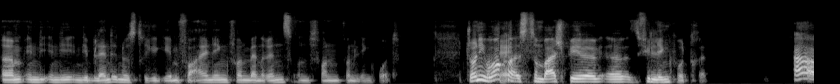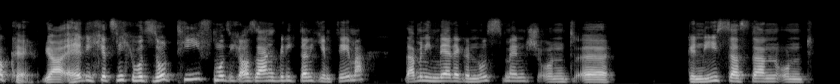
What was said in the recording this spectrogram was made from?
ähm, in die, in die, in die Blendindustrie gegeben, vor allen Dingen von Ben Rins und von, von Linkwood. Johnny Walker okay. ist zum Beispiel äh, viel Linkwood drin. Ah, okay. Ja, hätte ich jetzt nicht gewusst. So tief, muss ich auch sagen, bin ich da nicht im Thema. Da bin ich mehr der Genussmensch und äh, genieße das dann und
